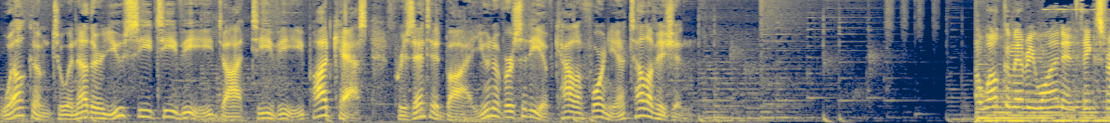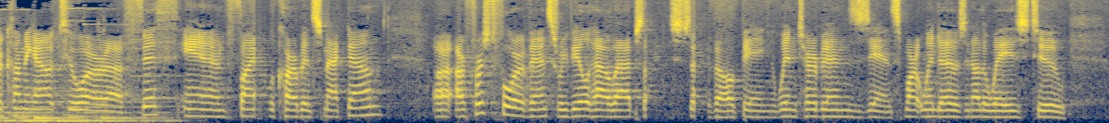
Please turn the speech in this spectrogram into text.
Welcome to another UCTV.tv podcast presented by University of California Television. Welcome, everyone, and thanks for coming out to our uh, fifth and final Carbon Smackdown. Uh, our first four events revealed how lab scientists are developing wind turbines and smart windows and other ways to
